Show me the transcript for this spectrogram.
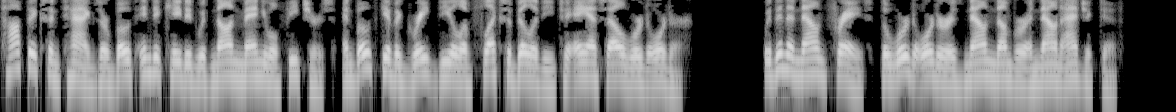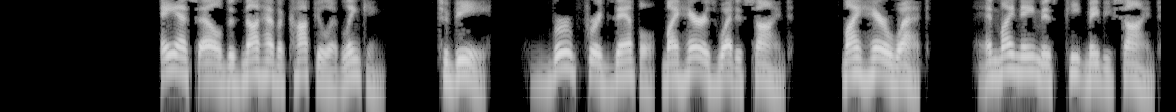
Topics and tags are both indicated with non-manual features, and both give a great deal of flexibility to ASL word order. Within a noun phrase, the word order is noun number and noun adjective. ASL does not have a copula linking to be. Verb for example, my hair is wet is signed. My hair wet. And my name is Pete may be signed.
